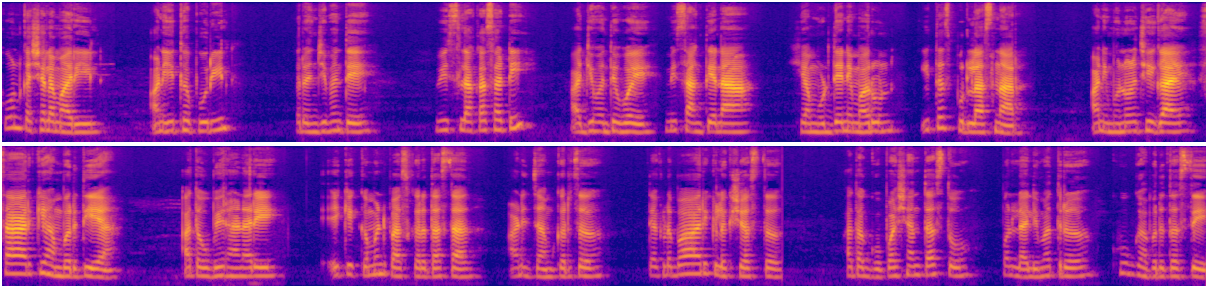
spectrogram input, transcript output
कोण कशाला मारील आणि इथं पुरील? रणजी म्हणते वीस लाखासाठी आजी म्हणते होय मी सांगते ना ह्या मुडद्याने मारून इथंच पुरला असणार. आणि म्हणूनच ही गाय सारखी हंबरती या आता उभे राहणारे एक एक कमेंट पास करत असतात आणि जामकरचं त्याकडं बारीक लक्ष असतं. आता गोपाळ शांत असतो पण लाली मात्र खूप घाबरत असते.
